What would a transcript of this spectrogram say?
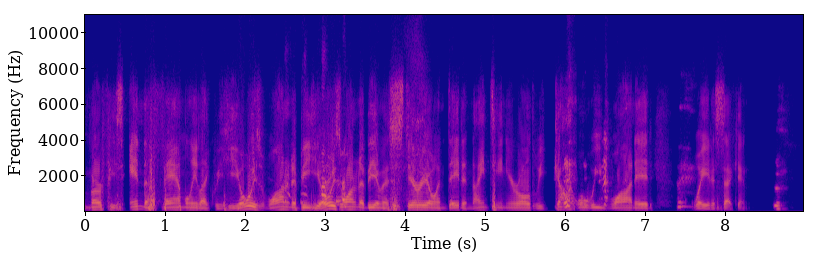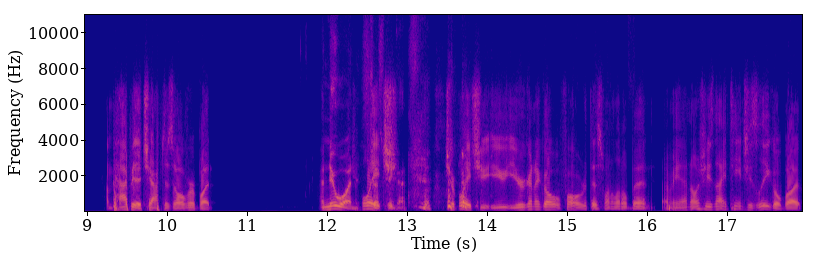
Murphy's in the family like we he always wanted to be. He always wanted to be a Mysterio and date a 19 year old. We got what we wanted. Wait a second. I'm happy the chapter's over, but a new one. Triple H, Triple H, you, you you're gonna go forward with this one a little bit. I mean, I know she's 19, she's legal, but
